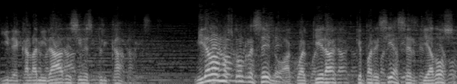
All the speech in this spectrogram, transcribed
y de calamidades inexplicables. Mirábamos con recelo a cualquiera que parecía ser piadoso.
